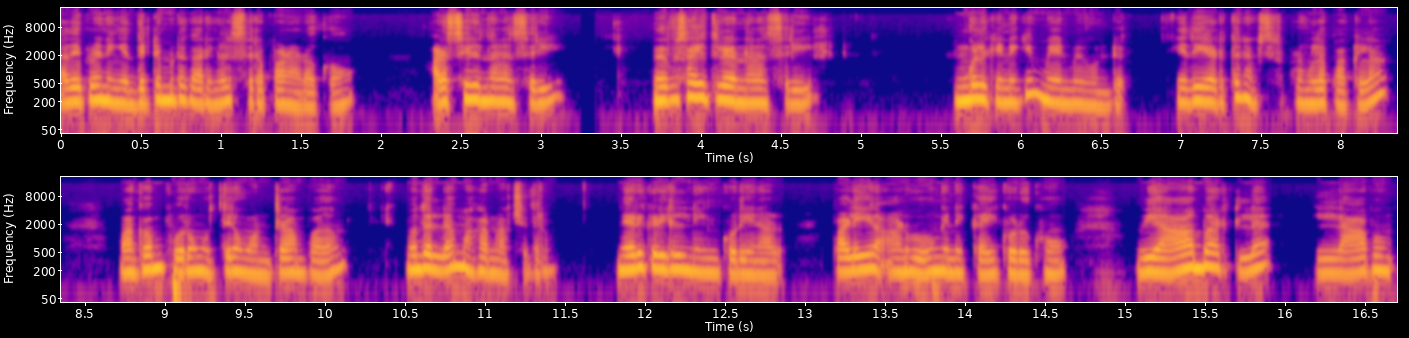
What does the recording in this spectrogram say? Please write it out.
அதே போல் நீங்கள் திட்டமிட்ட காரியங்கள் சிறப்பாக நடக்கும். அரசியல் இருந்தாலும் சரி விவசாயத்தில் இருந்தாலும் சரி உங்களுக்கு இன்றைக்கி மேன்மை உண்டு. இதை அடுத்து நட்சத்திரங்களை பார்க்கலாம். மகம் புறம் உத்திரம் ஒன்றாம் பாதம். முதல்ல மகம் நட்சத்திரம். நெருக்கடிகள் நீங்கள் கூடிய நாள். பழைய அனுபவம் இன்னைக்கு கை கொடுக்கும். வியாபாரத்தில் லாபம்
